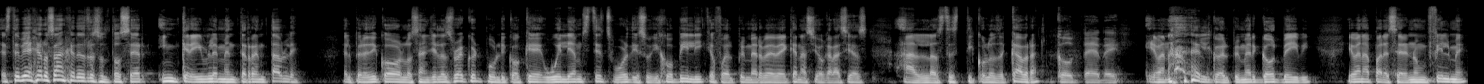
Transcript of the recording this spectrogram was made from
Este viaje a Los Ángeles resultó ser increíblemente rentable. El periódico Los Angeles Record publicó que William Stitsworth y su hijo Billy, que fue el primer bebé que nació gracias a los testículos de cabra, Code baby. iban a- el, el primer Goat Baby iban a aparecer en un filme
